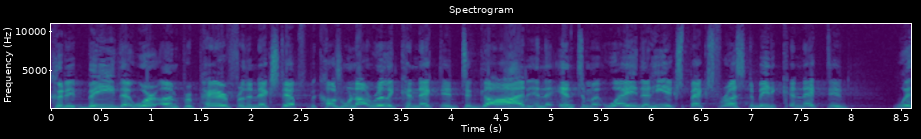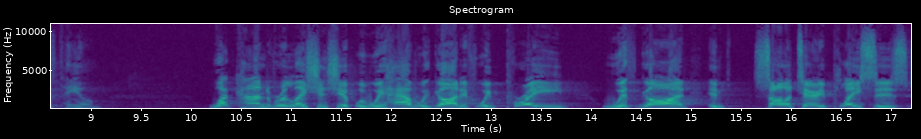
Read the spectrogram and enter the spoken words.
Could it be that we're unprepared for the next steps because we're not really connected to God in the intimate way that He expects for us to be connected with Him? What kind of relationship would we have with God if we prayed with God in solitary places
